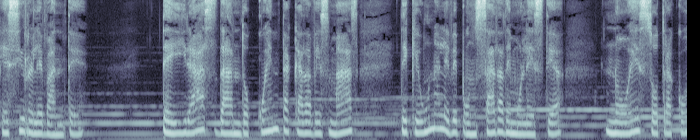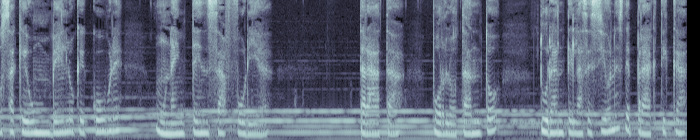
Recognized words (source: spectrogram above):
es irrelevante. Te irás dando cuenta cada vez más de que una leve punzada de molestia no es otra cosa que un velo que cubre una intensa furia. Trata, por lo tanto, durante las sesiones de práctica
